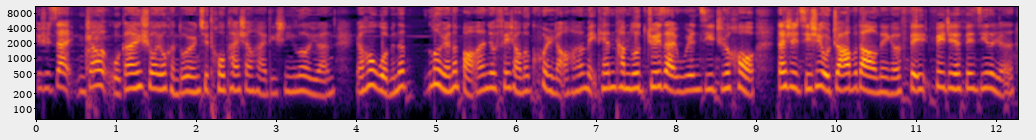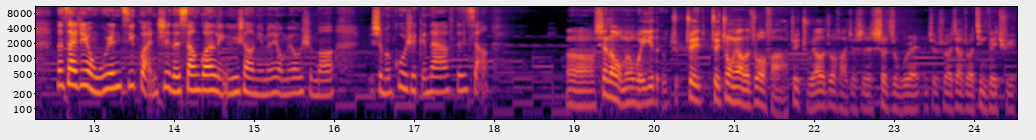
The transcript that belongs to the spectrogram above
就是在你知道我刚才说有很多人去偷拍上海迪士尼乐园，然后我们的乐园的保安就非常的困扰，好像每天他们都追在无人机之后，但是其实又抓不到那个飞飞这些飞机的人。那在这种无人机管制的相关领域上，你们有没有什么什么故事跟大家分享？呃，现在我们唯一的最最最重要的做法，最主要的做法就是设置无人，就是说叫做禁飞区，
